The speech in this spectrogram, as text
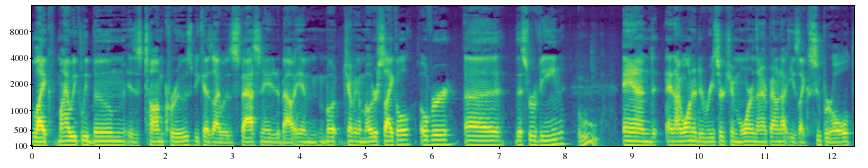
Like my weekly boom is Tom Cruise because I was fascinated about him mo- jumping a motorcycle over uh, this ravine. Ooh. and and I wanted to research him more, and then I found out he's like super old.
